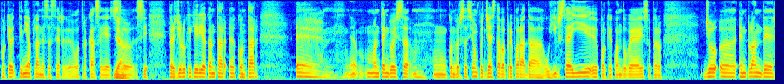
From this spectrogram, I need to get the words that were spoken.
porque tenía planes de hacer eh, otra casa y eso, Ya. sí. Pero yo lo que quería cantar, eh, contar, eh, eh, mantengo esa mm, mm, conversación, pues ya estaba preparada a huirse allí, eh, porque cuando vea eso, pero yo eh, en plan de,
